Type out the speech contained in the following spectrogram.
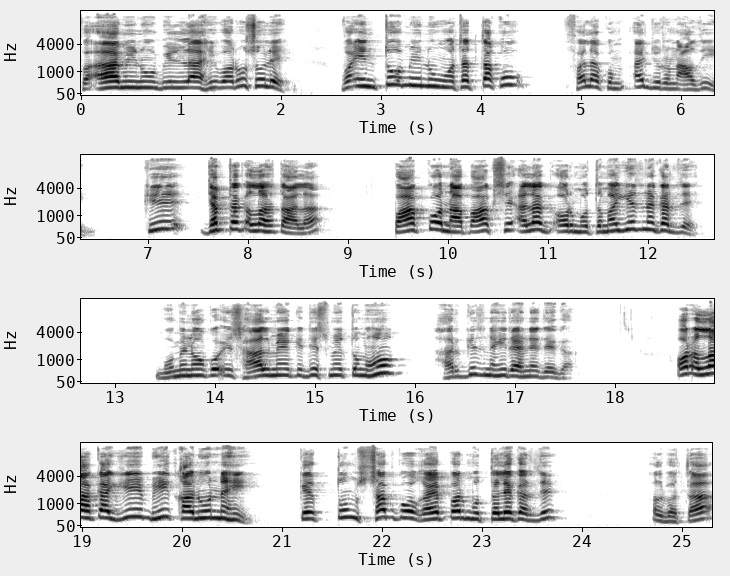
فآمنوا بالله ورسله وإن تؤمنوا وتتقوا فلكم أجر عظيم. کہ جب تک اللہ تعالیٰ پاک کو ناپاک سے الگ اور متمیز نہ کر دے مومنوں کو اس حال میں کہ جس میں تم ہو، ہرگز نہیں رہنے دے گا۔ اور اللہ کا یہ بھی قانون نہیں کہ تم سب کو غیب پر مطلع کر دے۔ البتہ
